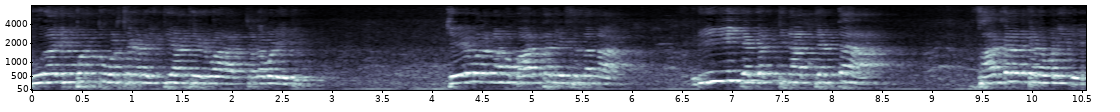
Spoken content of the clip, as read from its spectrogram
ನೂರ ಇಪ್ಪತ್ತು ವರ್ಷಗಳ ಇತಿಹಾಸ ಇರುವ ಚಳವಳಿ ಇದು. ಕೇವಲ ನಮ್ಮ ಭಾರತ ದೇಶದಲ್ಲ, ಇಡೀ ಜಗತ್ತಿನಾದ್ಯಂತ ಸಹಕಾರ ಚಳವಳಿ ಇದೆ.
